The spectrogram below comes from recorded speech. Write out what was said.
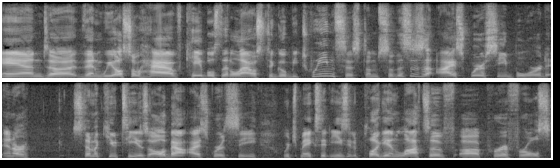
And uh, then we also have cables that allow us to go between systems. So this is an I2C board, and our Stemma QT is all about I2C, which makes it easy to plug in lots of uh, peripherals.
